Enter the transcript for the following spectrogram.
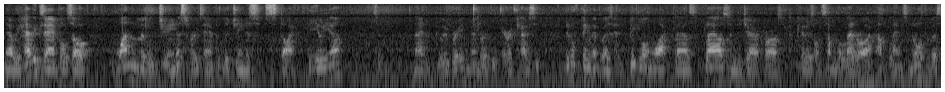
Now we have examples of one little genus, for example, the genus Styphelia, it's a native blueberry, member of the Ericaceae. Little thing that was had big long white flowers, flowers in the Jarrah forest, occurs on some of the laterite uplands north of us.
